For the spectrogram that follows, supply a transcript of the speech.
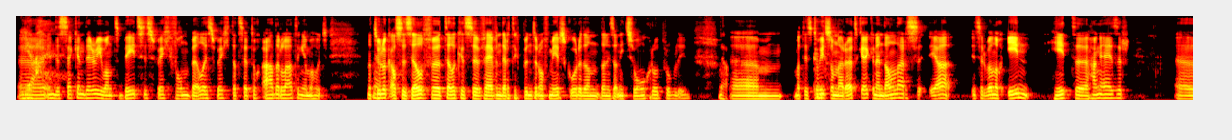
eh, Ja. in de secondary. Want Bates is weg, Von Bell is weg. Dat zijn toch aderlatingen. Maar goed, natuurlijk, als ze zelf eh, telkens eh, 35 punten of meer scoren, dan, dan is dat niet zo'n groot probleem. Ja. Ehm, maar het is toch iets om naar uit te kijken. En dan, Lars, ja, is er wel nog één heet eh, hangijzer eh,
